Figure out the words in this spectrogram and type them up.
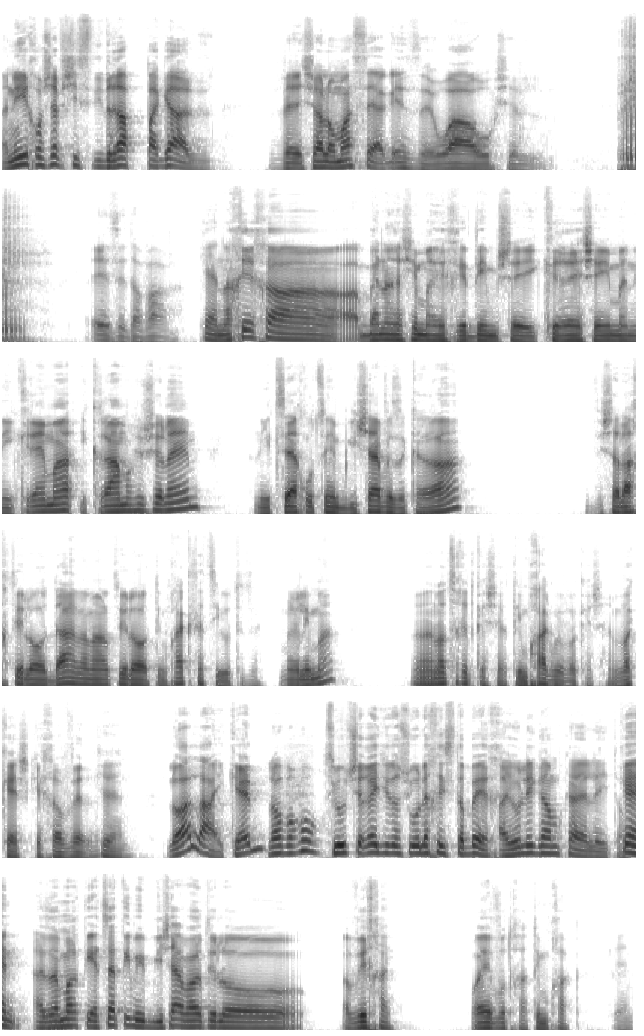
אני חושב שהיא סדרה פגז. ושלום אסייג, איזה וואו של... איזה דבר. כן, אחיך בין האנשים היחידים שיקרה, שאם אני אקרא, אקרא משהו שלהם, אני אצא החוצה מפגישה וזה קרה, ושלחתי לו הודעה ואמרתי לו, תמחק את הציוט הזה. אומר לי, מה? אני לא צריך להתקשר, תמחק בבקשה, מבקש כחבר. כן. לא עליי, כן? לא, ברור. ציוט שראיתי אותו שהוא הולך להסתבך. היו לי גם כאלה איתו. כן, אז אמרתי, יצאתי מפגישה, אמרתי לו, אביחי, אוהב אותך, תמחק. כן.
